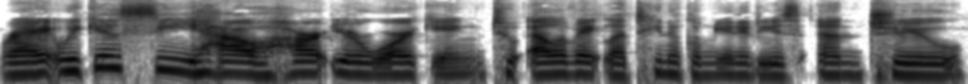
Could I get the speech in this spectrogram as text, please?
right? We can see how hard you're working to elevate Latino communities and to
